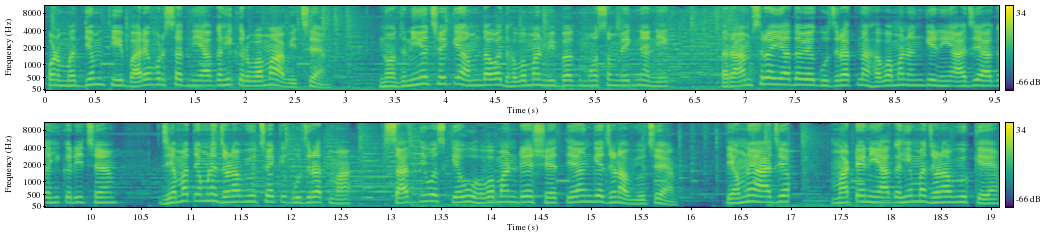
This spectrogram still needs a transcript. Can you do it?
પણ મધ્યમથી ભારે વરસાદની આગાહી કરવામાં આવી છે. નોંધનીય છે કે અમદાવાદ હવામાન વિભાગ મોસમ વૈજ્ઞાનિક રામસરા યાદવે ગુજરાતના હવામાન અંગેની આજે આગાહી કરી છે. જેમાં તેમણે જણાવ્યું છે કે ગુજરાતમાં સાત દિવસ કેવું હવામાન રહેશે તે અંગે જણાવ્યું છે. તેમણે આજે માટેની આગાહીમાં જણાવ્યું કે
